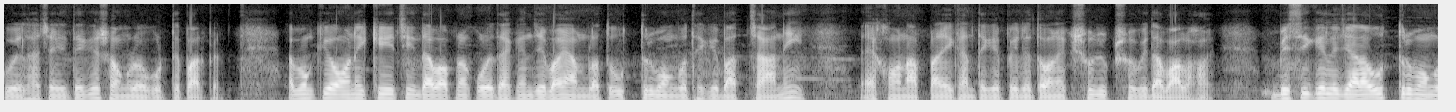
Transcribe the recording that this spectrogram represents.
কোয়েল হাচারি থেকে সংগ্রহ করতে পারবেন। এবং কেউ অনেকেই চিন্তা ভাবনা করে থাকেন যে, ভাই, আমরা তো উত্তরবঙ্গ থেকে বাচ্চা আনি, এখন আপনার এখান থেকে পেলে তো অনেক সুযোগ সুবিধা ভালো হয়। বেসিক্যালি যারা উত্তরবঙ্গ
